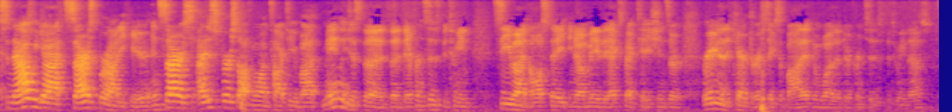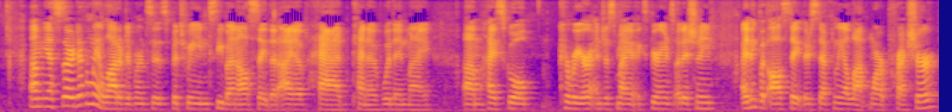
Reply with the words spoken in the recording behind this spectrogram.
So now we got Cyrus Barati here, and Cyrus, I just first off I want to talk to you about mainly just the, the differences between SEIBA and Allstate. You know, maybe the expectations or, or even the characteristics about it, and what are the differences between those. Um, yes, there are definitely a lot of differences between SEIBA and Allstate that I have had kind of within my um, high school career and just my experience auditioning. I think with Allstate, there's definitely a lot more pressure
